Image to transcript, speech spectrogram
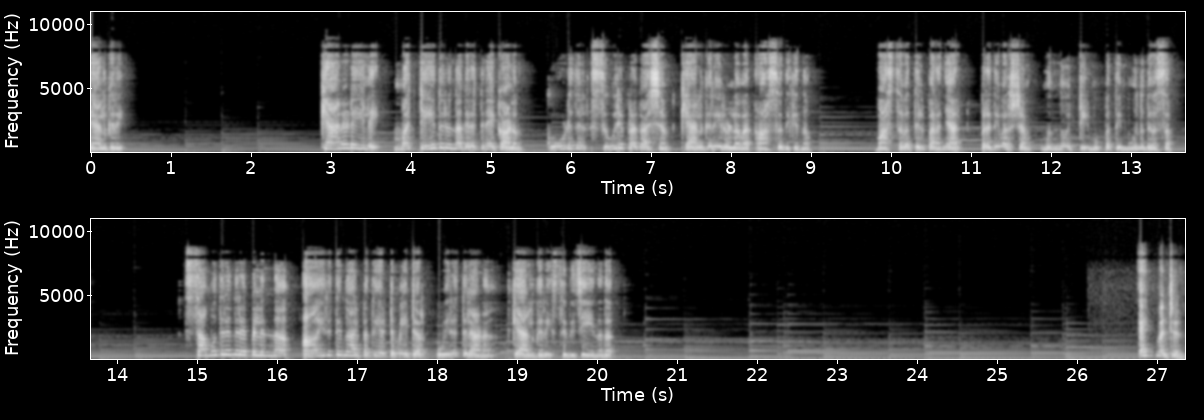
കാൽഗറി. കാനഡയിലെ മറ്റേതൊരു നഗരത്തിനേക്കാളും കൂടുതൽ സൂര്യപ്രകാശം കാൽഗറിയിലുള്ളവർ ആസ്വദിക്കുന്നു. വാസ്തവത്തിൽ പറഞ്ഞാൽ പ്രതിവർഷം മുന്നൂറ്റി മുപ്പത്തിമൂന്ന് ദിവസം. സമുദ്രനിരപ്പിൽ നിന്ന് ആയിരത്തി നാൽപ്പത്തിയെട്ട് മീറ്റർ ഉയരത്തിലാണ് കാൽഗറി സ്ഥിതി ചെയ്യുന്നത്. എഡ്മണ്ടൺ.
